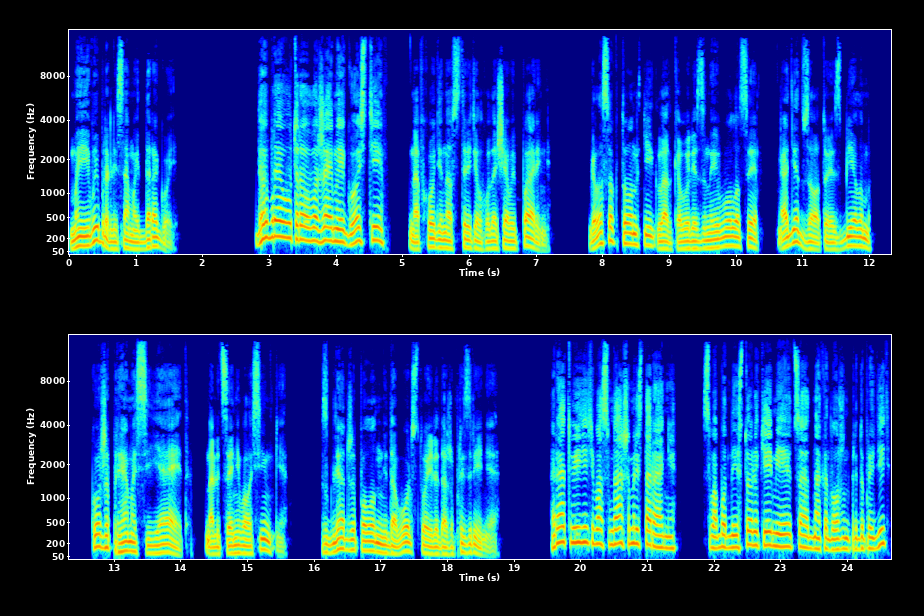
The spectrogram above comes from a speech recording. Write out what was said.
мы и выбрали самый дорогой. «Доброе утро, уважаемые гости!» На входе нас встретил худощавый парень. Голосок тонкий, гладко вырезанные волосы, одет в золотое с белым. Кожа прямо сияет, на лице не волосинки. Взгляд же полон недовольства или даже презрения. «Рад видеть вас в нашем ресторане. Свободные столики имеются, однако должен предупредить,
